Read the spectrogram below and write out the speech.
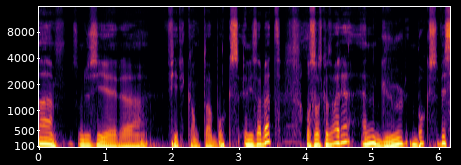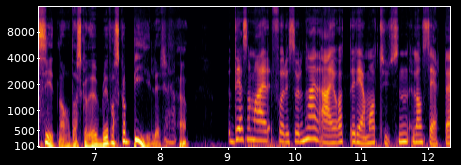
uh, som du sier, eh, firkanta boks, Elisabeth. Og så skal det være en gul boks ved siden av. Der skal det bli vaska biler. Det som er Forhistorien her er jo at Rema 1000 lanserte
